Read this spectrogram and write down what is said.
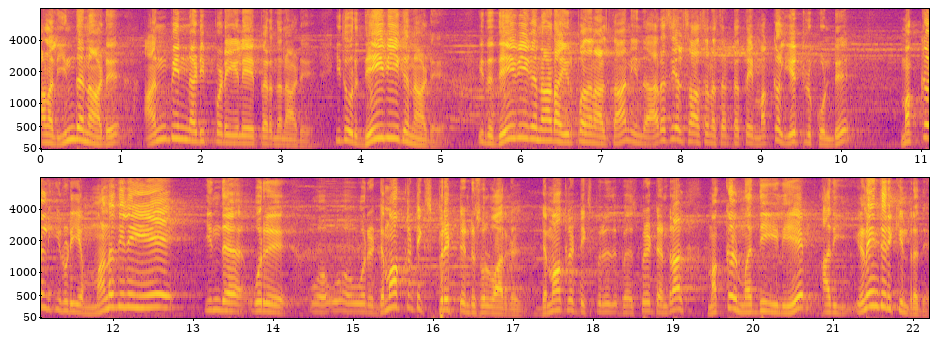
ஆனால் இந்த நாடு அன்பின் அடிப்படையிலே பிறந்த நாடு. இது ஒரு தெய்வீக நாடு. இந்த தெய்வீக நாடாக இருப்பதனால்தான் இந்த அரசியல் சாசன சட்டத்தை மக்கள் ஏற்றுக்கொண்டு மக்கள் இதனுடைய மனதிலேயே இந்த ஒரு ஒரு டெமோக்ராட்டிக் ஸ்பிரிட் என்று சொல்வார்கள். டெமோக்ராட்டிக் ஸ்பிரிட் என்றால் மக்கள் மத்தியிலேயே அது இணைந்திருக்கின்றது.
